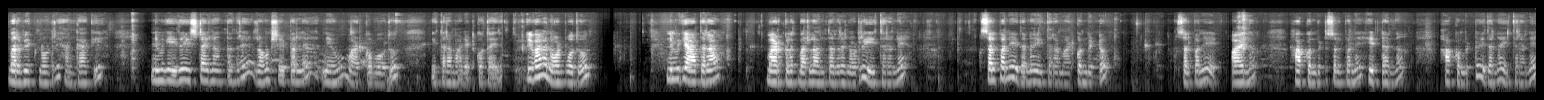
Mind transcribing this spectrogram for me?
ಬರಬೇಕು ನೋಡಿರಿ ಹಾಗಾಗಿ ನಿಮಗೆ ಇದು ಇಷ್ಟ ಇಲ್ಲ ಅಂತಂದರೆ ರೌಂಡ್ ಶೇಪಲ್ಲೇ ನೀವು ಮಾಡ್ಕೋಬೋದು. ಈ ಥರ ಮಾಡಿ ಇಟ್ಕೋತಾ ಇದ್ದೀವಿ ಇವಾಗ ನೋಡ್ಬೋದು ನಿಮಗೆ ಆ ಥರ ಮಾಡ್ಕೊಳಕ್ಕೆ ಬರಲ್ಲ ಅಂತಂದರೆ ನೋಡಿರಿ ಈ ಥರನೇ ಸ್ವಲ್ಪನೇ ಇದನ್ನು ಈ ಥರ ಮಾಡ್ಕೊಂಡ್ಬಿಟ್ಟು ಸ್ವಲ್ಪನೇ ಆಯಿಲ್ ಹಾಕ್ಕೊಂಡ್ಬಿಟ್ಟು ಸ್ವಲ್ಪನೇ ಹಿಟ್ಟನ್ನು ಹಾಕ್ಕೊಂಡ್ಬಿಟ್ಟು ಇದನ್ನು ಈ ಥರನೇ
